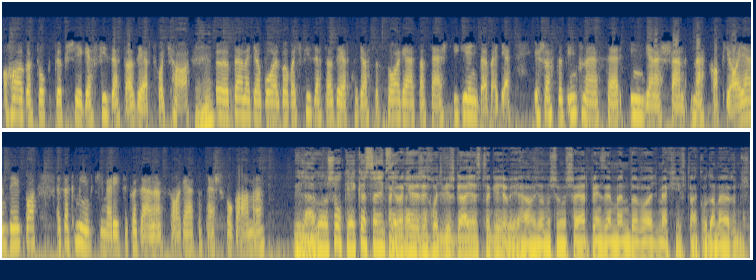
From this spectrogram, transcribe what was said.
a hallgatók többsége fizet azért, hogyha Mhm. ö, bemegy a boltba, vagy fizet azért, hogy azt a szolgáltatást igénybe vegye, és azt az influencer ingyenesen megkapja ajándékba, ezek mind kimerítik az ellenszolgáltatás fogalmát. Világos, oké, okay, köszönjük Meg a szépen. kérdés, hogy vizsgálja ezt a GVH, hogy most a saját pénzén ment be, vagy meghívták oda, mert Hát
